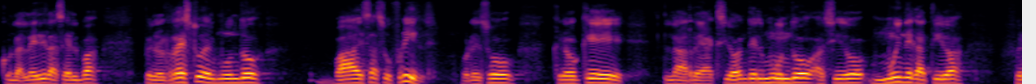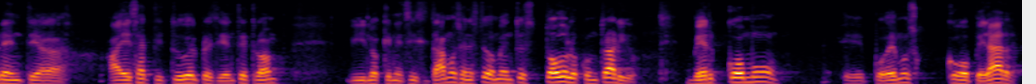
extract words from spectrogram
con la ley de la selva, pero el resto del mundo va a sufrir. Por eso creo que la reacción del mundo ha sido muy negativa frente a, esa actitud del presidente Trump y lo que necesitamos en este momento es todo lo contrario, ver cómo eh, podemos cooperar,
